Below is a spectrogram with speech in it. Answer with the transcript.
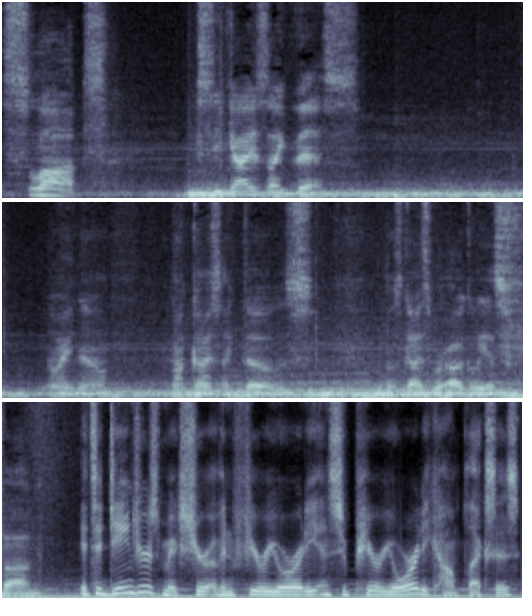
slobs. You see guys like this. Oh wait, no. Not guys like those. Those guys were ugly as fuck. It's a dangerous mixture of inferiority and superiority complexes,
